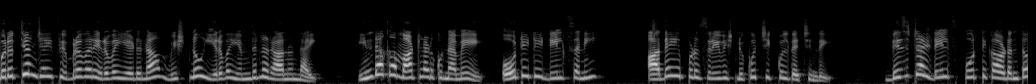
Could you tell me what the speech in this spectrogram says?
మృత్యుంజయ్ ఫిబ్రవరి ఇరవై ఏడున విష్ణు ఇరవై ఎనిమిదిన రానున్నాయి. ఇందాక మాట్లాడుకున్నామే ఓటీటీ డీల్స్ అని అదే ఇప్పుడు శ్రీవిష్ణుకు చిక్కులు తెచ్చింది. డిజిటల్ డీల్స్ పూర్తి కావడంతో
